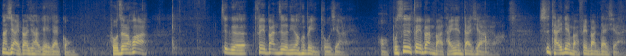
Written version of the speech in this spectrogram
那下礼拜就还可以再攻，否则的话，这个费半这个地方会被你拖下来哦。不是费半把台电带下来哦，是台电把费半带下来。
